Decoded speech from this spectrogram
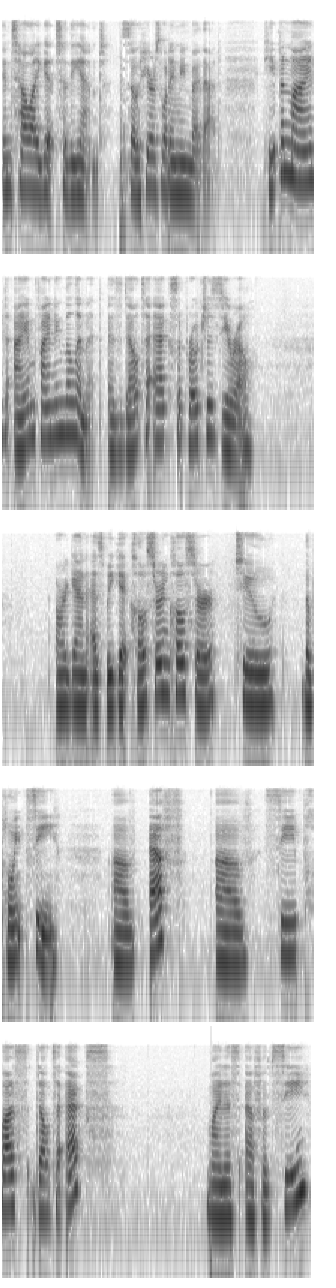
until I get to the end. So here's what I mean by that. Keep in mind, I am finding the limit as delta x approaches zero, or again, as we get closer and closer to the point C of f of c plus delta x minus f of c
